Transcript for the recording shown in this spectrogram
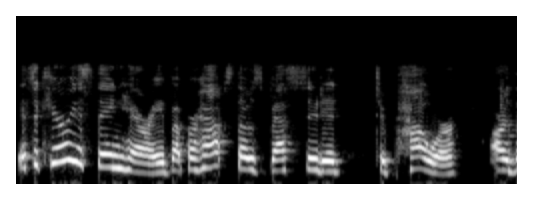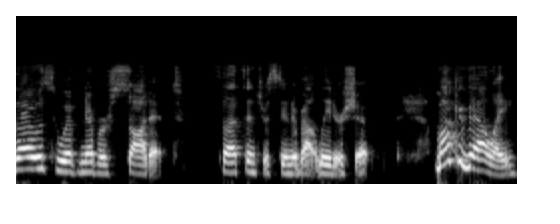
It's a curious thing, Harry, but perhaps those best suited to power are those who have never sought it. So that's interesting about leadership. Machiavelli,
